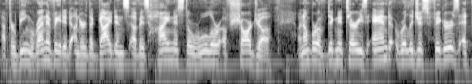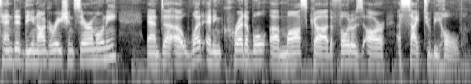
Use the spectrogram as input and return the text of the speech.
after being renovated under the guidance of His Highness the ruler of Sharjah. A number of dignitaries and religious figures attended the inauguration ceremony. And uh, uh, what an incredible uh, mosque! Uh, the photos are a sight to behold.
